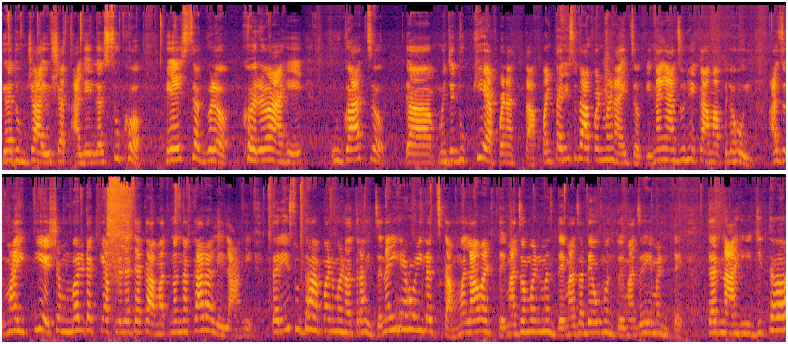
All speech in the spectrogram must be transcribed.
किंवा तुमच्या आयुष्यात आलेलं सुख हे सगळं खरं आहे. उगाच म्हणजे दुःखी आहे आपण आत्ता. पण तरी सुद्धा आपण म्हणायचं की नाही अजून हे काम आपलं होईल. अजून माहिती आहे शंभर टक्के आपल्याला त्या कामातनं नकार आलेला आहे. तरी सुद्धा आपण म्हणत राहायचं नाही हे होईलच काम. मला वाटतंय माझं मन म्हणतंय माझा देव म्हणतोय माझं हे म्हणतंय. तर नाही. जिथं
